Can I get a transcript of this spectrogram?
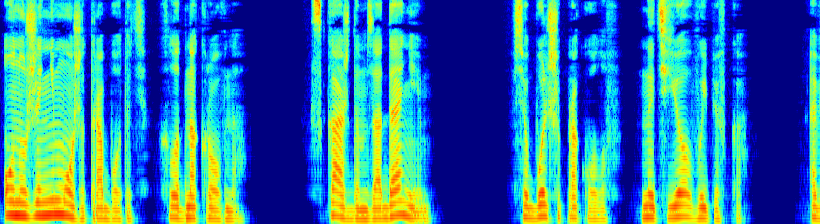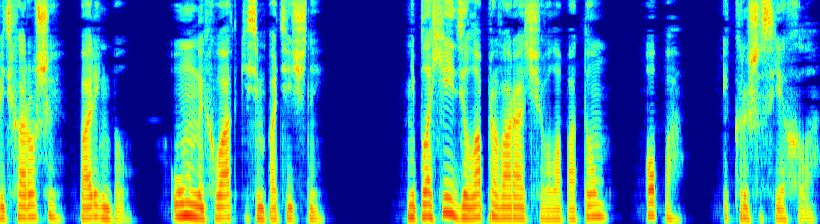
Он уже не может работать хладнокровно. С каждым заданием все больше проколов, нытье, выпивка. А ведь хороший парень был. Умный, хваткий, симпатичный. Неплохие дела проворачивал, а потом — опа, и крыша съехала.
